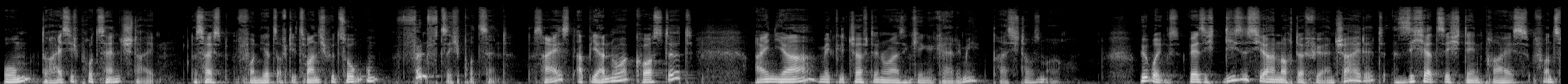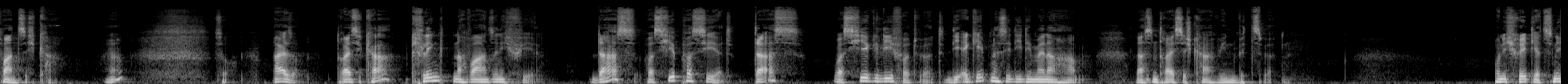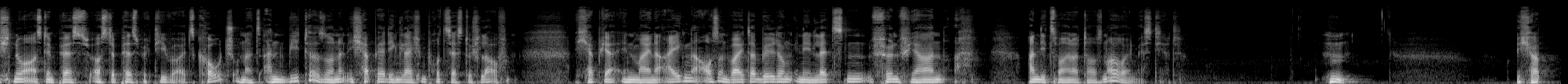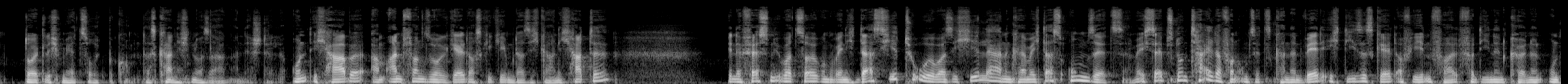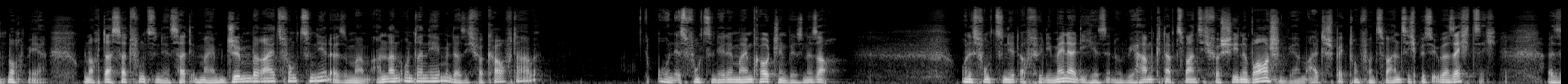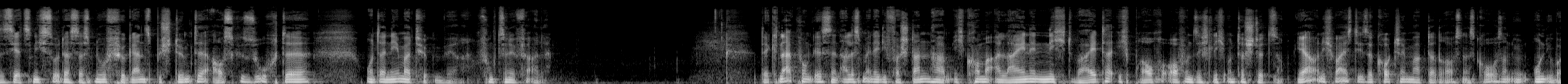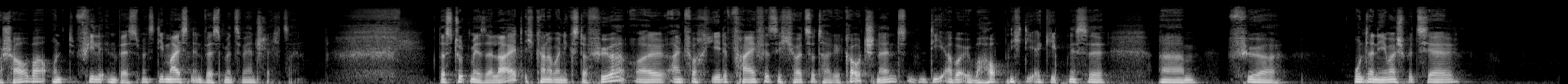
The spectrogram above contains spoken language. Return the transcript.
um 30 Prozent steigen. Das heißt, von jetzt auf die 20 bezogen um 50 Prozent. Das heißt, ab Januar kostet ein Jahr Mitgliedschaft in Rising King Academy 30.000 Euro. Übrigens, wer sich dieses Jahr noch dafür entscheidet, sichert sich den Preis von 20k. Ja? So. Also, 30k klingt nach wahnsinnig viel. Das, was hier passiert, das, was hier geliefert wird, die Ergebnisse, die die Männer haben, lassen 30k wie ein Witz wirken. Und ich rede jetzt nicht nur aus, dem Pers aus der Perspektive als Coach und als Anbieter, sondern ich habe ja den gleichen Prozess durchlaufen. Ich habe ja in meine eigene Aus- und Weiterbildung in den letzten fünf Jahren ach, an die 200.000 Euro investiert. Hm. Ich habe deutlich mehr zurückbekommen. Das kann ich nur sagen an der Stelle. Und ich habe am Anfang sogar Geld ausgegeben, das ich gar nicht hatte. In der festen Überzeugung, wenn ich das hier tue, was ich hier lernen kann, wenn ich das umsetze, wenn ich selbst nur einen Teil davon umsetzen kann, dann werde ich dieses Geld auf jeden Fall verdienen können und noch mehr. Und auch das hat funktioniert. Es hat in meinem Gym bereits funktioniert, also in meinem anderen Unternehmen, das ich verkauft habe. Und es funktioniert in meinem Coaching-Business auch. Und es funktioniert auch für die Männer, die hier sind. Und wir haben knapp 20 verschiedene Branchen. Wir haben ein altes Spektrum von 20 bis über 60. Also es ist jetzt nicht so, dass das nur für ganz bestimmte, ausgesuchte Unternehmertypen wäre. Funktioniert für alle. Der Knackpunkt ist, sind alles Männer, die verstanden haben, ich komme alleine nicht weiter, ich brauche offensichtlich Unterstützung. Ja, und ich weiß, dieser Coaching-Markt da draußen ist groß und unüberschaubar und viele Investments, die meisten Investments werden schlecht sein. Das tut mir sehr leid, ich kann aber nichts dafür, weil einfach jede Pfeife sich heutzutage Coach nennt, die aber überhaupt nicht die Ergebnisse ähm, für Unternehmer speziell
